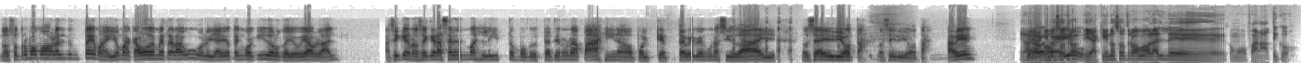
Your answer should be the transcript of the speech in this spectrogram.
nosotros vamos a hablar de un tema y yo me acabo de meter a Google y ya yo tengo aquí de lo que yo voy a hablar. Así que no se quiera hacer el más listo porque usted tiene una página o porque usted vive en una ciudad y no sea idiota, no sea idiota. ¿Está bien? Y, aquí no, nosotros, y aquí nosotros vamos a hablar de como fanáticos.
